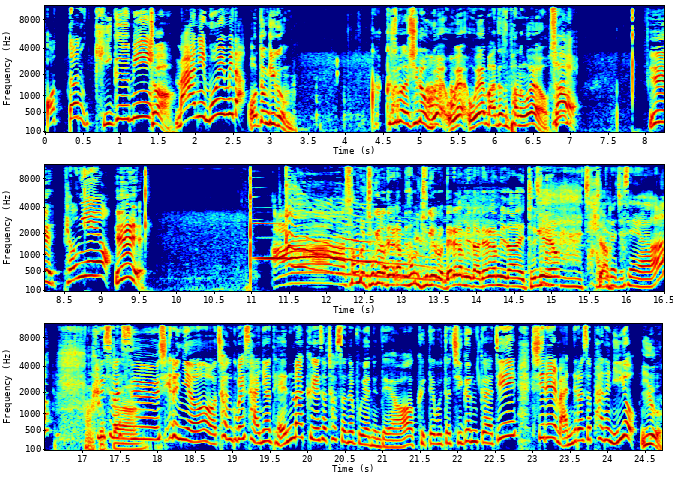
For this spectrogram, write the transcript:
어떤 기금이 자. 많이 모입니다. 어떤 기금? 크- 크리스마스 실을 왜, 왜, 왜 만들어서 파는 거예요? 3, 예, 2, 병이에요. 1. 아, 선물 두 개로 내려갑니다. 선물 두 개로 내려갑니다. 내려갑니다. 네, 두 개요. 자, 잘 들어주세요. 크리스마스 실은요, 1904년 덴마크에서 첫 선을 보였는데요. 그때부터 지금까지 실을 만들어서 파는 이유. 이유.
